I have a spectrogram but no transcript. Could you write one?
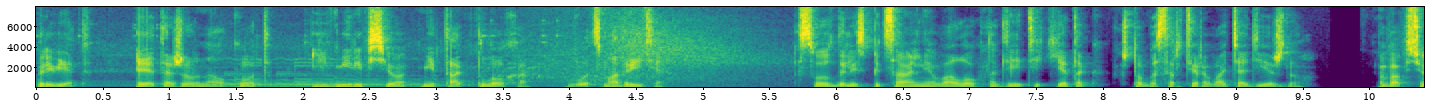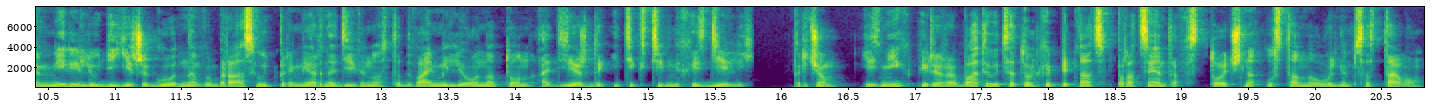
Привет! Это журнал Код, и в мире все не так плохо. Вот смотрите. Создали специальные волокна для этикеток, чтобы сортировать одежду. Во всем мире люди ежегодно выбрасывают примерно 92 миллиона тонн одежды и текстильных изделий. Причем из них перерабатывается только 15% с точно установленным составом.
